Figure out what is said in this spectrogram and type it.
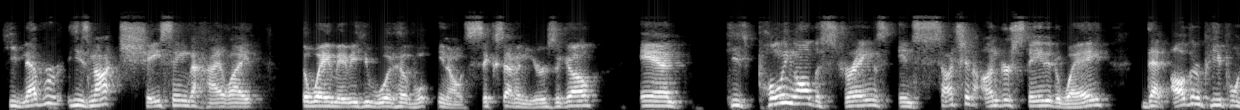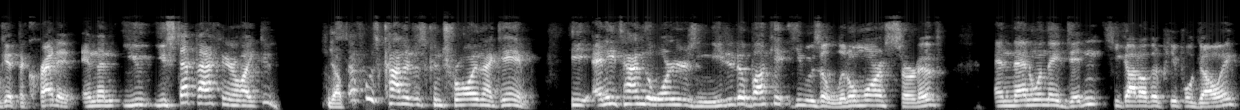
He never, he's not chasing the highlight the way maybe he would have, you know, six, seven years ago. And he's pulling all the strings in such an understated way that other people get the credit. And then you, you step back and you're like, dude, Yep. Steph was kind of just controlling that game. He anytime the Warriors needed a bucket, he was a little more assertive. And then when they didn't, he got other people going.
